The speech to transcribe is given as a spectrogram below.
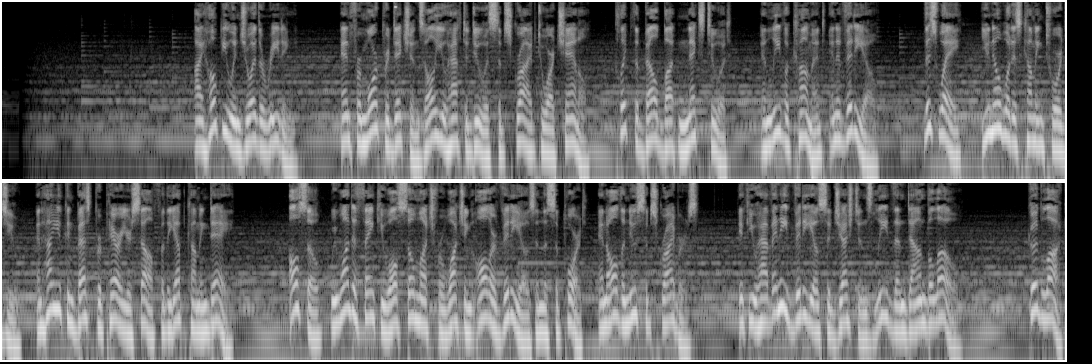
I hope you enjoy the reading. And for more predictions all you have to do is subscribe to our channel click the bell button next to it, and leave a comment in a video. This way, you know what is coming towards you and how you can best prepare yourself for the upcoming day. Also, we want to thank you all so much for watching all our videos and the support and all the new subscribers. If you have any video suggestions leave them down below. Good luck!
